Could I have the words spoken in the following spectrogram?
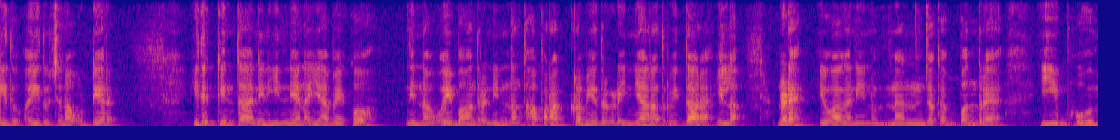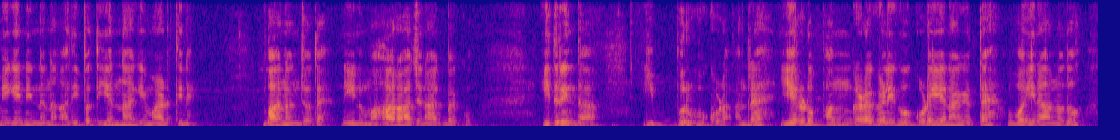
ಐದು ಐದು ಜನ ಹುಟ್ಟಿಯರೆ. ಇದಕ್ಕಿಂತ ನಿನಗೆ ಇನ್ನೇನಯ್ಯ ಬೇಕೋ? ನಿನ್ನ ವೈಭ ಅಂದರೆ ನಿನ್ನಂತಹ ಪರಾಕ್ರಮಿ ಎದುರುಗಡೆ ಇನ್ಯಾರಾದರೂ ಇದ್ದಾರಾ? ಇಲ್ಲ. ನಡೆ, ಇವಾಗ ನೀನು ನನ್ನ ಜೊತೆ ಬಂದರೆ ಈ ಭೂಮಿಗೆ ನಿನ್ನನ್ನು ಅಧಿಪತಿಯನ್ನಾಗಿ ಮಾಡ್ತೀನಿ. ಬಾ ನನ್ನ ಜೊತೆ, ನೀನು ಮಹಾರಾಜನಾಗಬೇಕು. ಇದರಿಂದ ಇಬ್ಬರಿಗೂ ಕೂಡ, ಅಂದರೆ ಎರಡು ಪಂಗಡಗಳಿಗೂ ಕೂಡ ಏನಾಗುತ್ತೆ? ವೈರ ಅನ್ನೋದು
